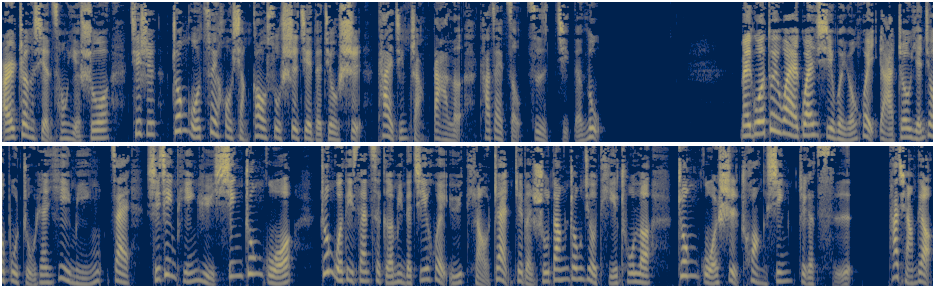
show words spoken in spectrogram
而郑显聪也说，其实中国最后想告诉世界的就是，他已经长大了，他在走自己的路。美国对外关系委员会亚洲研究部主任易明在《习近平与新中国：中国第三次革命的机会与挑战》这本书当中，就提出了“中国式创新”这个词。他强调，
